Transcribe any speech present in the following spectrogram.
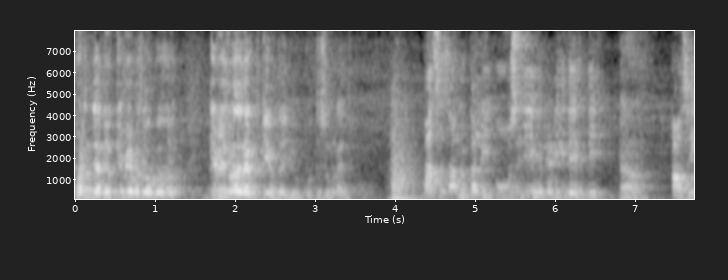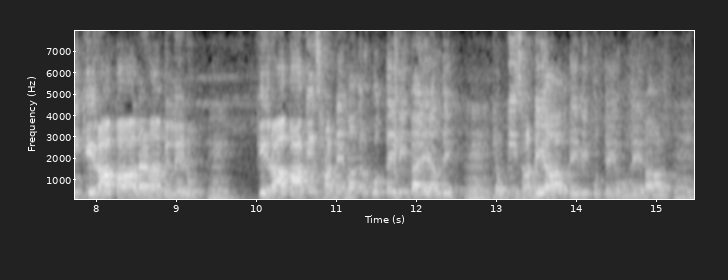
ਫੜਨ ਜਾਂਦੇ ਹੋ ਕਿਵੇਂ ਮਤਲਬ ਕਿਵੇਂ ਥੋੜਾ ਰਿਐਕਟ ਕੀ ਹੁੰਦਾ ਜੀ ਉਹ ਦੱਸੋ ਮੈਨੂੰ ਬਸ ਸਾਨੂੰ ਕੱਲੀ ਪੂਛ ਜੀ ਹਿੱਲਣੀ ਦਿਖਦੀ ਹਾਂ। ਅਸੀਂ ਘੇਰਾ ਪਾ ਲੈਣਾ ਬਿੱਲੇ ਨੂੰ। ਹੂੰ। ਘੇਰਾ ਪਾ ਕੇ ਸਾਡੇ ਮਗਰ ਕੁੱਤੇ ਵੀ ਪਾਏ ਜਾਂਦੇ। ਹੂੰ। ਕਿਉਂਕਿ ਸਾਡੇ ਆਪ ਦੇ ਵੀ ਕੁੱਤੇ ਹੁੰਦੇ ਨਾਲ। ਹੂੰ।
